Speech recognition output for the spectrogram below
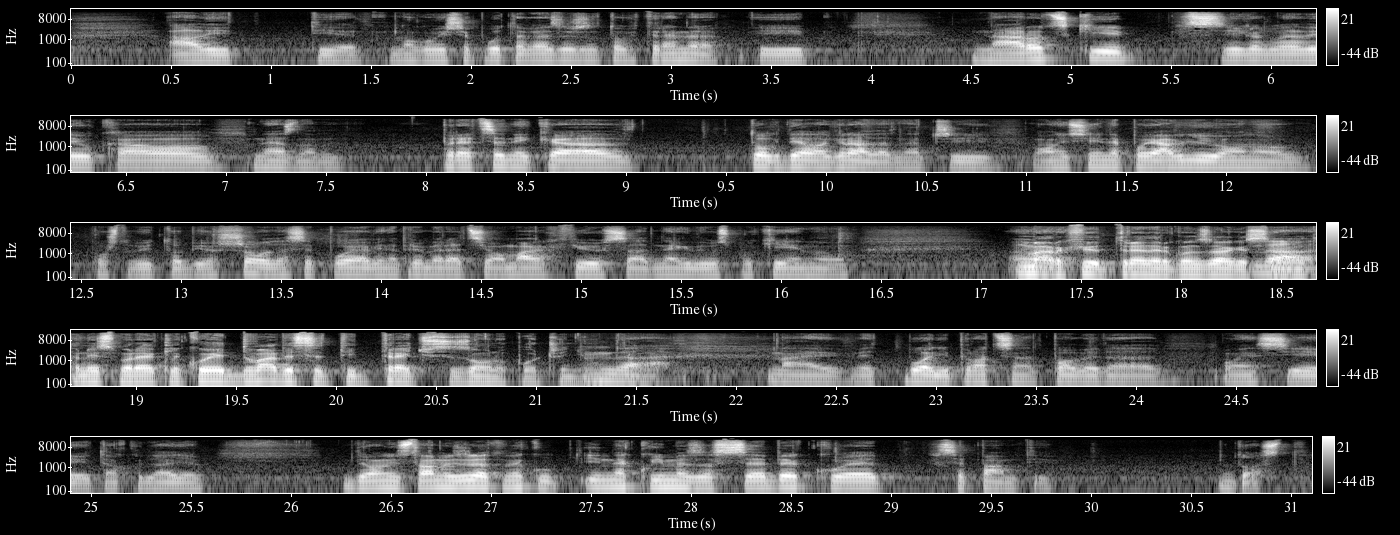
ali ti je mnogo više puta vezuješ za tog trenera. I narodski svi ga gledaju kao, ne znam, predsednika tog dela grada, znači oni se i ne pojavljuju ono, pošto bi to bio show, da se pojavi, na primjer, recimo Mark Few sad negde u Spokinu. Mark Few, trener Gonzaga, Da. to nismo rekli, koji je 23. sezonu počinju. Da, najbolji bolji procenat pobjeda u NCAA i tako dalje. Gde oni stvarno izgledaju neku, i neko ime za sebe koje se pamti. Dosta.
